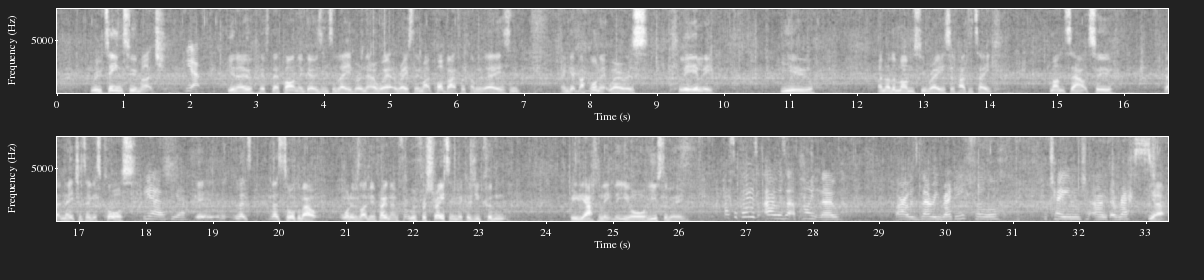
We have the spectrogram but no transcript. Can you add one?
routine too much. Yeah, You know, if their partner goes into labour and they're away at a race, they might pop back for a couple of days and, and get back on it. Whereas clearly, you and other mums who race have had to take months out to let nature take its course. yeah, yeah. It, it- let's let's talk about what it was like being pregnant. It was frustrating because you couldn't be the athlete that you're used to being. I suppose I was at a point though where I was very ready for a change and a rest. Yeah,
